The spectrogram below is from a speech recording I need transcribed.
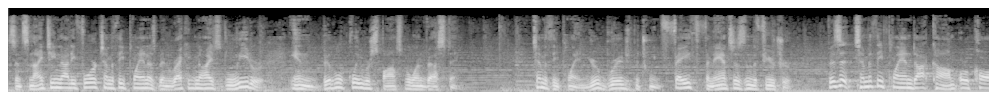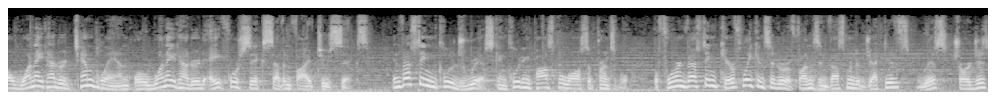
Since 1994, Timothy Plan has been recognized leader in biblically responsible investing. Timothy Plan, your bridge between faith, finances, and the future. Visit timothyplan.com or call 1 800 TIM PLAN or 1 800 846 7526. Investing includes risk, including possible loss of principal. Before investing, carefully consider a fund's investment objectives, risks, charges,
